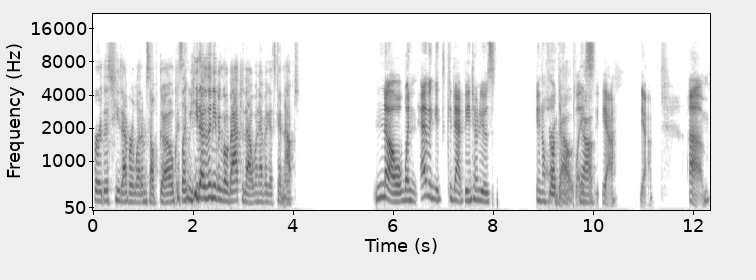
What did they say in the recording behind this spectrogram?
furthest he's ever let himself go because like he doesn't even go back to that when Eva gets kidnapped. No, when Evan gets kidnapped, Antonio's in a whole Drugged different out, place. yeah. yeah. Yeah. Um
